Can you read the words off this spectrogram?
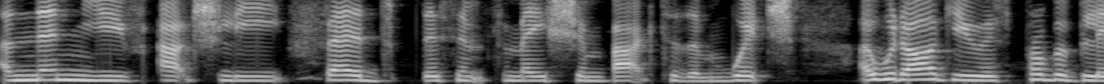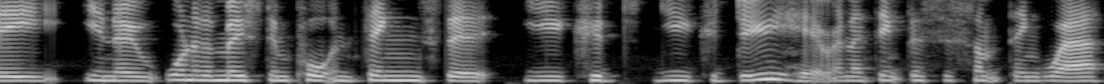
and then you've actually fed this information back to them which I would argue is probably, you know, one of the most important things that you could you could do here. And I think this is something where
